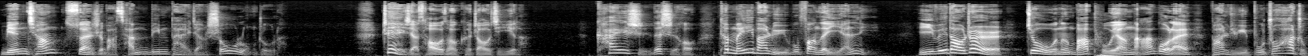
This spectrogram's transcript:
勉强算是把残兵败将收拢住了。这下曹操可着急了。开始的时候，他没把吕布放在眼里，以为到这儿就能把濮阳拿过来，把吕布抓住。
